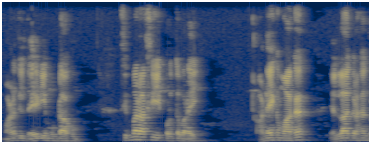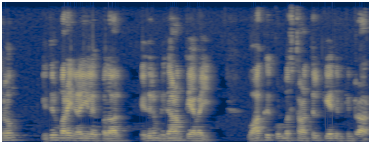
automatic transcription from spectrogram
மனதில் தைரியம் உண்டாகும். சிம்மராசியை பொறுத்தவரை அநேகமாக எல்லா கிரகங்களும் எதிர்மறை நிலையில் இருப்பதால் எதிரும் நிதானம் தேவை. வாக்கு குடும்பஸ்தானத்தில் கேதிருக்கின்றார்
